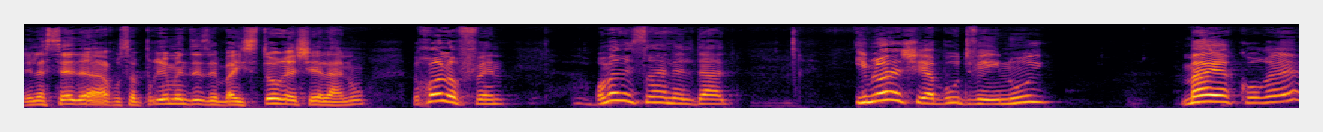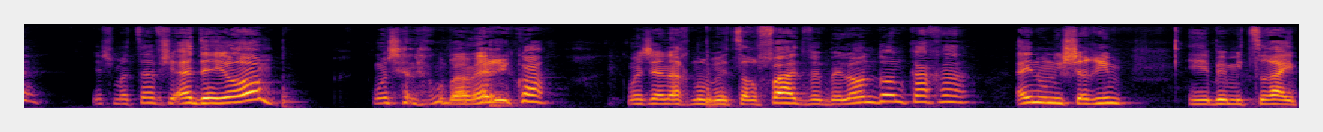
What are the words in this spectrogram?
ליל הסדר אנחנו מספרים את זה, זה בהיסטוריה שלנו. בכל אופן, אומר ישראל אלדד, אם לא היה שעבוד ועינוי, מה היה קורה? יש מצב שעד היום, כמו שאנחנו באמריקה, כמו שאנחנו בצרפת ובלונדון, ככה היינו נשארים אה, במצרים.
